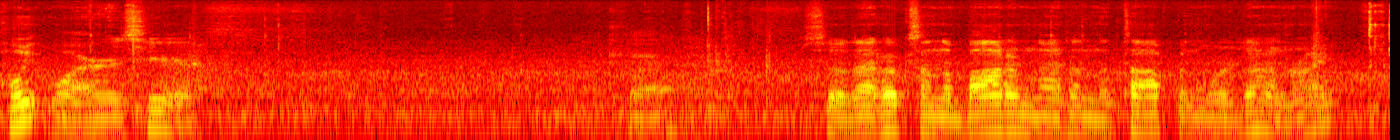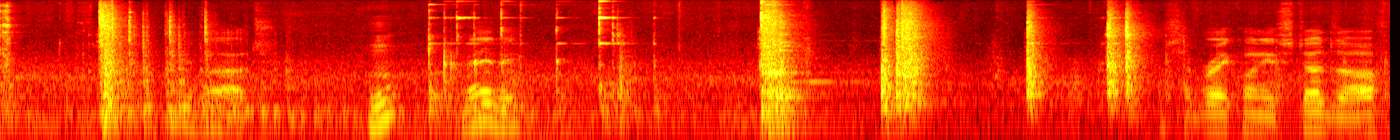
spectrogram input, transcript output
Point wire is here. Okay. So that hooks on the bottom, that on the top, and we're done, right? Pretty much. Hmm? Maybe. Should break one of these studs off.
